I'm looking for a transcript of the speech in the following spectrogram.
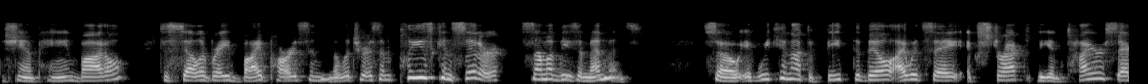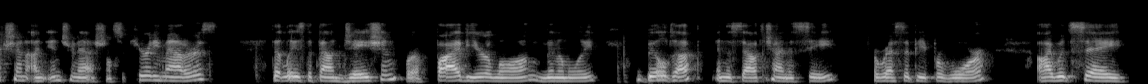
the champagne bottle to celebrate bipartisan militarism, please consider some of these amendments. So, if we cannot defeat the bill, I would say extract the entire section on international security matters that lays the foundation for a five year long, minimally build up in the South China Sea, a recipe for war. I would say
